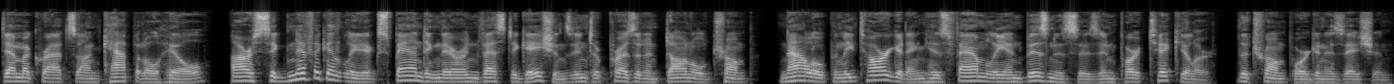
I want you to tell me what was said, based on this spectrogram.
Democrats on Capitol Hill are significantly expanding their investigations into President Donald Trump, now openly targeting his family and businesses in particular, the Trump Organization.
